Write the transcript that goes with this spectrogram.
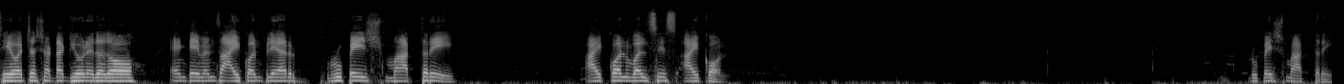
शेवटचं षटक घेऊन येतो तो. एनटेमेनचा icon player Rupesh Mhatre. Icon versus icon Rupesh Mhatre.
